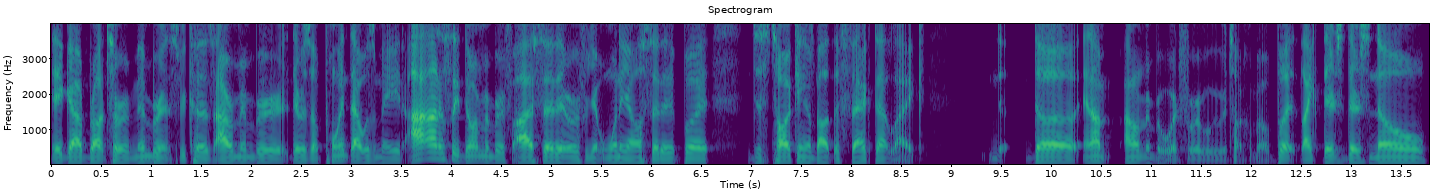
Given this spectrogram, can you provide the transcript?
it got brought to remembrance because I remember there was a point that was made. I honestly don't remember if I said it or if one of y'all said it, but just talking about the fact that like the and I'm I don't remember word for word what we were talking about, but like there's there's no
